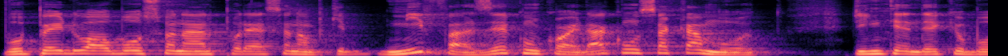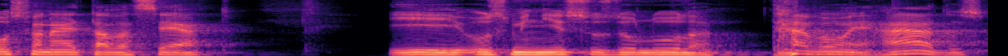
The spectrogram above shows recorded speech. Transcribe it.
Vou perdoar o Bolsonaro por essa não, porque me fazer concordar com o Sakamoto, de entender que o Bolsonaro estava certo e os ministros do Lula estavam errados,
